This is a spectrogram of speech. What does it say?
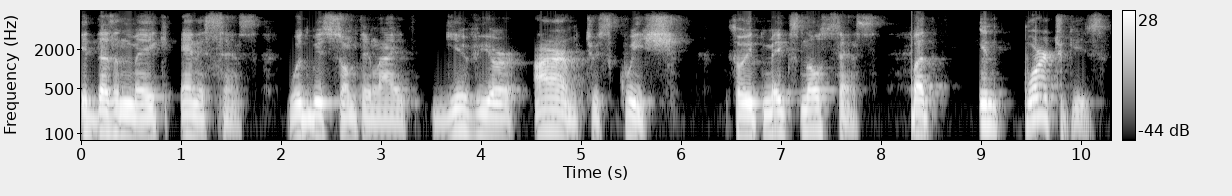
it doesn't make any sense would be something like give your arm to squish. So it makes no sense. But in Portuguese,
